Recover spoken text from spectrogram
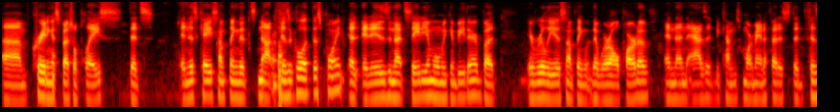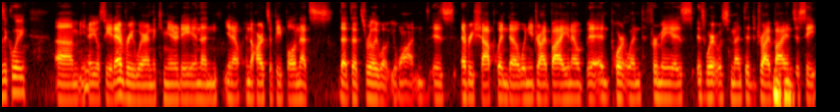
um, creating a special place that's in this case something that's not physical at this point. It, it is in that stadium when we can be there, but it really is something that we're all part of. And then as it becomes more manifested physically, um, you know, you'll see it everywhere in the community, and then you know, in the hearts of people, and that's that. That's really what you want is every shop window when you drive by. You know, in Portland for me is is where it was cemented to drive by and just see.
